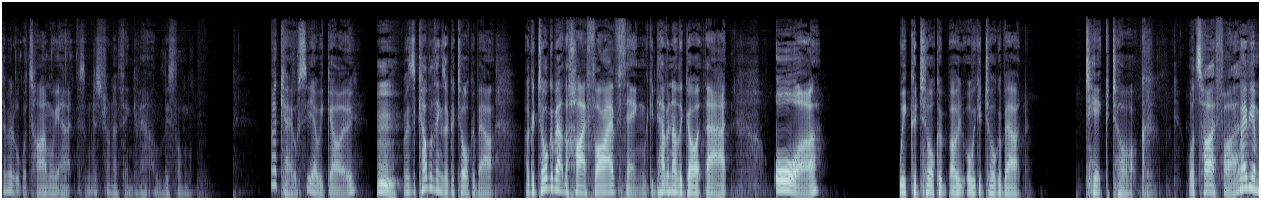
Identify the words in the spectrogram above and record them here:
Just have a look what time we're at because I'm just trying to think of how this long. Okay, we'll see how we go. Hmm. There's a couple of things I could talk about. I could talk about the high five thing. We could have another go at that, or we could talk about, or we could talk about TikTok. What's high five? Maybe I'm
